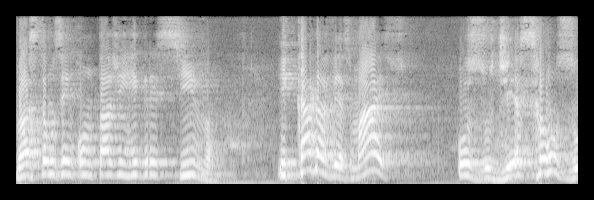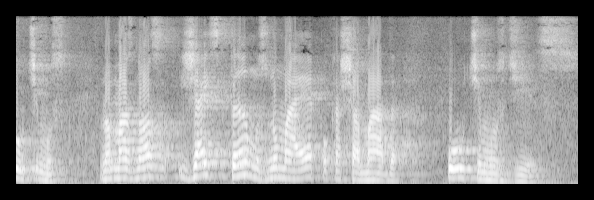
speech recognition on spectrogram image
Nós estamos em contagem regressiva. E cada vez mais os, dias são os últimos. Mas nós já estamos numa época chamada últimos dias.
